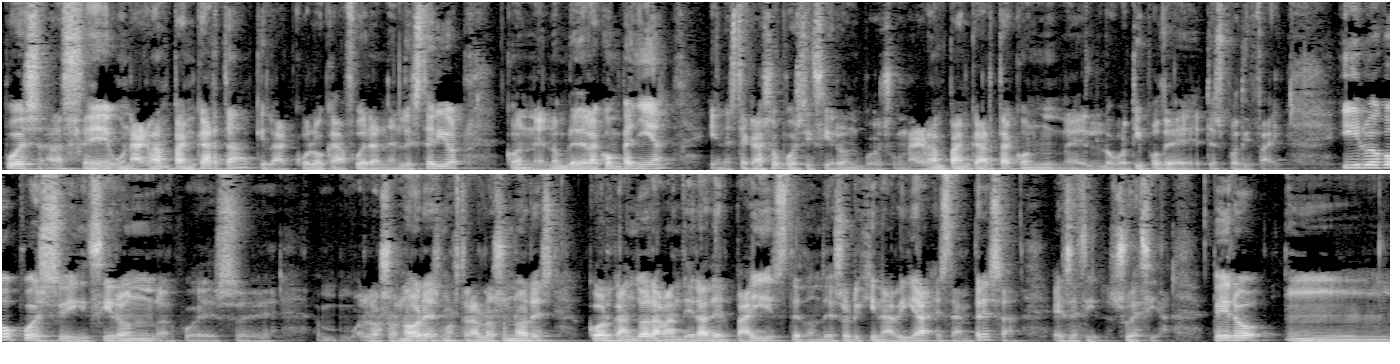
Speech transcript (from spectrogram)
pues hace una gran pancarta que la coloca afuera en el exterior con el nombre de la compañía y en este caso pues hicieron pues una gran pancarta con el logotipo de, Spotify. Y luego pues hicieron pues eh, los honores, mostrar los honores colgando la bandera del país de donde se originaría esta empresa, es decir, Suecia. Pero mm,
